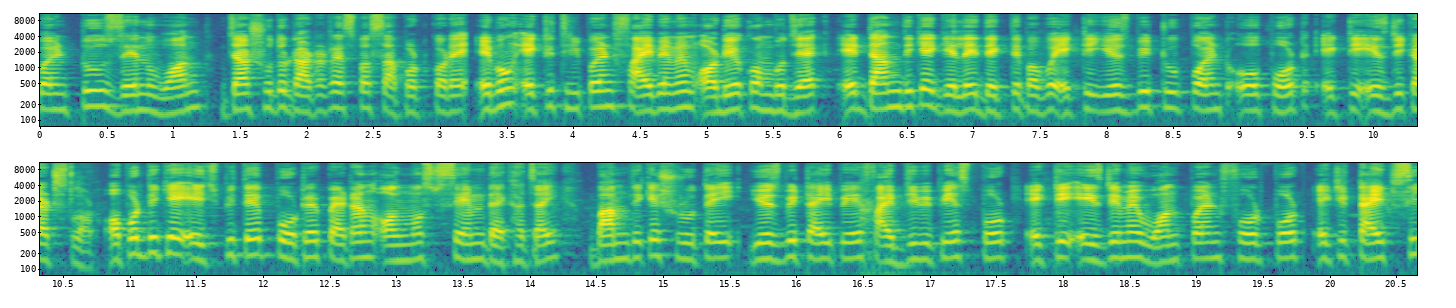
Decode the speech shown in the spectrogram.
point two gen one যা শুধু ডাটা ট্রান্সফার সাপোর্ট করে, এবং একটি three point five M M audio combo jack এর ডান দিকে গেলেই দেখতে পাবো একটি USB two point o port একটি এসডি কার্ড স্লট অপরদিকে এইচপিতে পোর্টের প্যাটার্ন অলমোস্ট সেম দেখা যায়। বাম দিকে শুরুতেই USB type A five Gbps port একটি HDMI one point four port একটি টাইপ সি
